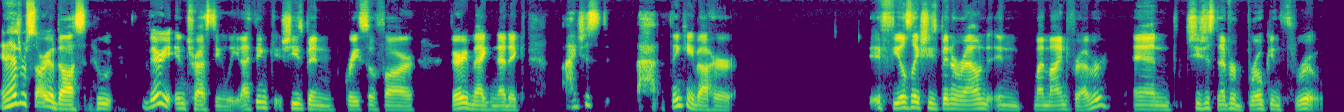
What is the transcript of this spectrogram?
and it has Rosario Dawson, who very interesting lead. I think she's been great so far, very magnetic. I just thinking about her, it feels like she's been around in my mind forever, and she's just never broken through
